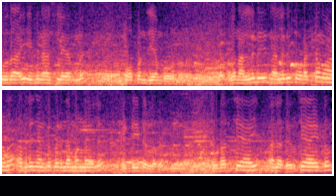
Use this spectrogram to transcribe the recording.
പുതുതായി ഈ ഫിനാൻഷ്യൽ ഇയറിൽ ഓപ്പൺ ചെയ്യാൻ പോകുന്നത്. അപ്പോൾ നല്ലൊരു നല്ലൊരു തുടക്കമാണ് അതിൽ ഞങ്ങൾക്ക് പെരിന്തൽമണ്ണയിൽ കിട്ടിയിട്ടുള്ളത്. തുടർച്ചയായും അല്ല തീർച്ചയായിട്ടും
